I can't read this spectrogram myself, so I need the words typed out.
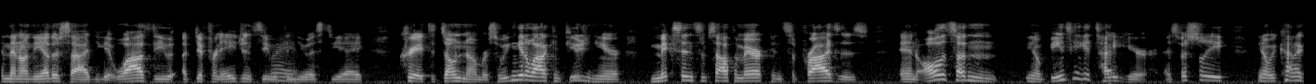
And then on the other side, you get WASDE, a different agency within right. USDA, creates its own number. So we can get a lot of confusion here, mix in some South American surprises, and all of a sudden, you know, beans can get tight here, especially, you know, we kind of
